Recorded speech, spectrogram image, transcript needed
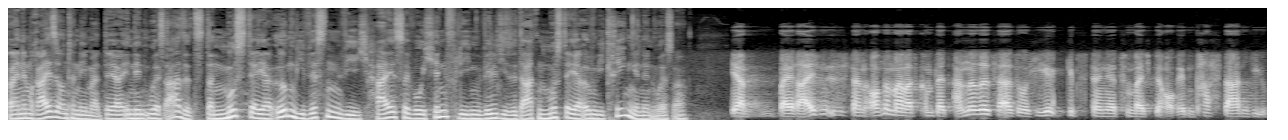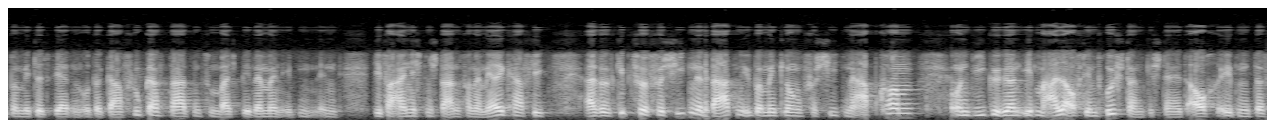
bei einem Reiseunternehmer, der in den USA sitzt, dann muss der ja irgendwie wissen, wie ich heiße, wo ich hinfliegen will. Diese Daten muss der ja irgendwie kriegen in den USA. Ja, Bei Reisen ist es dann auch nochmal was komplett anderes. Also hier gibt es dann ja zum Beispiel auch eben Passdaten, die übermittelt werden oder gar Fluggastdaten, zum Beispiel wenn man eben in die Vereinigten Staaten von Amerika fliegt. Also es gibt für verschiedene Datenübermittlungen verschiedene Abkommen und die gehören eben alle auf den Prüfstand gestellt. Auch eben das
